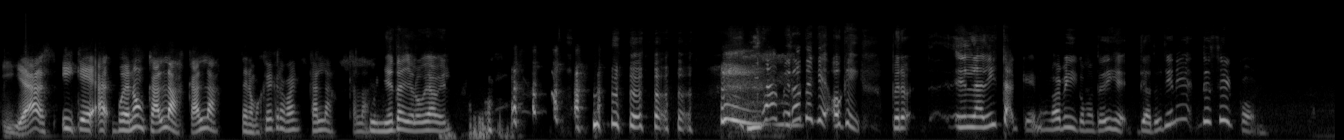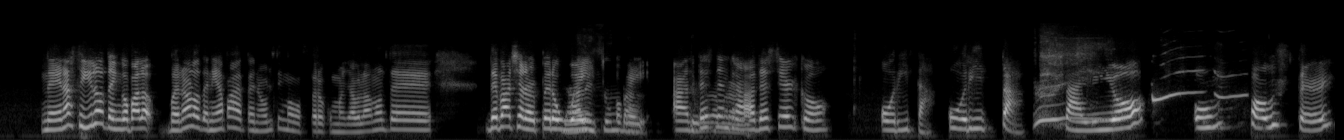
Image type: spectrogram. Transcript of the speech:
yes, y que, ah, bueno, Carla, Carla, tenemos que grabar, Carla, Carla. Puñeta, yo lo voy a ver. Mira, espérate que, ok, pero en la lista, que no la vi, como te dije, ya tú tienes de circo. Nena, sí, lo tengo para, bueno, lo tenía para el penúltimo, pero como ya hablamos de, de Bachelor, pero Dale, wait, ok, zumba. antes de entrar a The Circle, ahorita, ahorita salió un póster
